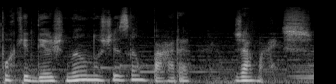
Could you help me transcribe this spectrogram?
porque Deus não nos desampara jamais.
